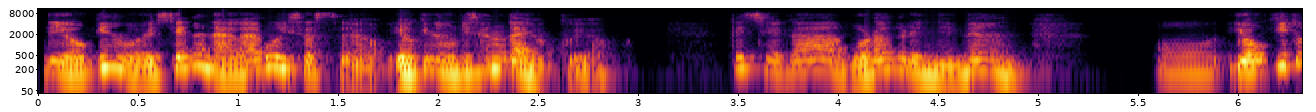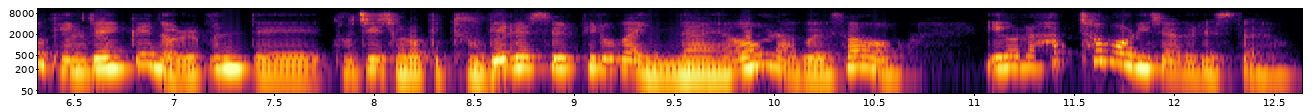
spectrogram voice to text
근데 여기는 월세가 나가고 있었어요. 여기는 우리 상가였고요. 그래서 제가 뭐라 그랬냐면 어, 여기도 굉장히 꽤 넓은데 굳이 저렇게 두 개를 쓸 필요가 있나요? 라고 해서 이거를 합쳐버리자 그랬어요.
